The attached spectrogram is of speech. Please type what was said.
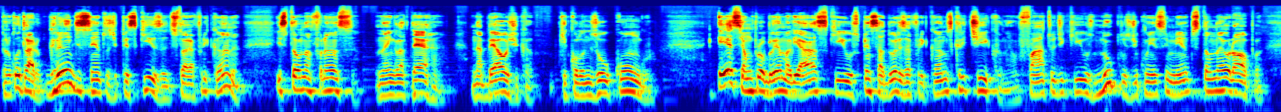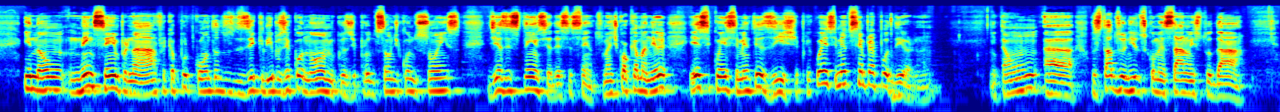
Pelo contrário, grandes centros de pesquisa de história africana estão na França, na Inglaterra, na Bélgica, que colonizou o Congo, Esse é um problema, aliás, que os pensadores africanos criticam, né? o fato de que os núcleos de conhecimento estão na Europa e não nem sempre na África por conta dos desequilíbrios econômicos de produção de condições de existência desses centros. Mas de qualquer maneira, esse conhecimento existe, porque conhecimento sempre é poder, né? Então, uh, os Estados Unidos começaram a estudar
